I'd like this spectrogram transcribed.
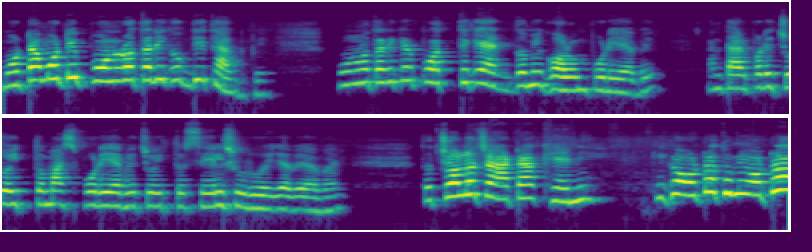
মোটামুটি পনেরো তারিখ অবধি থাকবে। পনেরো তারিখের পর থেকে একদমই গরম পড়ে যাবে। কারণ তারপরে চৈত্র মাস পড়ে যাবে চৈত্র সেল শুরু হয়ে যাবে আবার। তো চলো চাটা খেয়ে নি। কি গো ওঠো তুমি ওটো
